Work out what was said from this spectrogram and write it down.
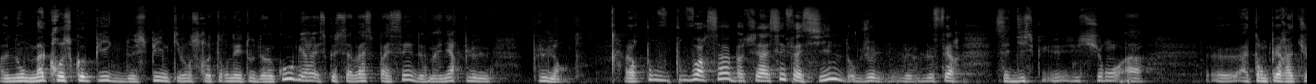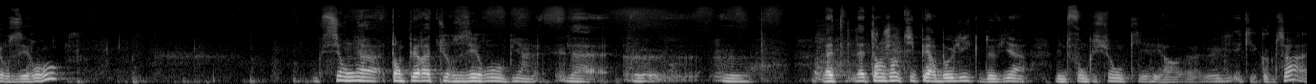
un, nombre macroscopique de spins qui vont se retourner tout d'un coup, bien est-ce que ça va se passer de manière plus, lente? Alors pour, voir ça, ben, c'est assez facile. Donc je vais le, faire cette discussion à, euh, température zéro. si on a température zéro, bien la, euh, euh, la, tangente hyperbolique devient une fonction qui est, est comme ça,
